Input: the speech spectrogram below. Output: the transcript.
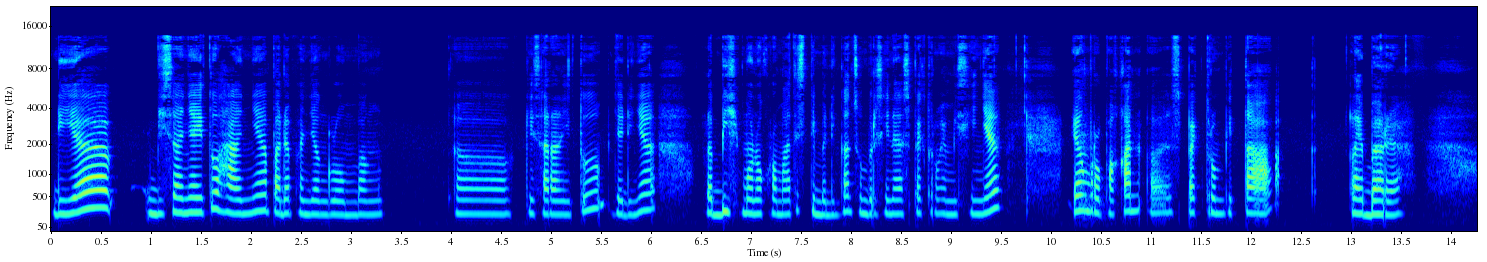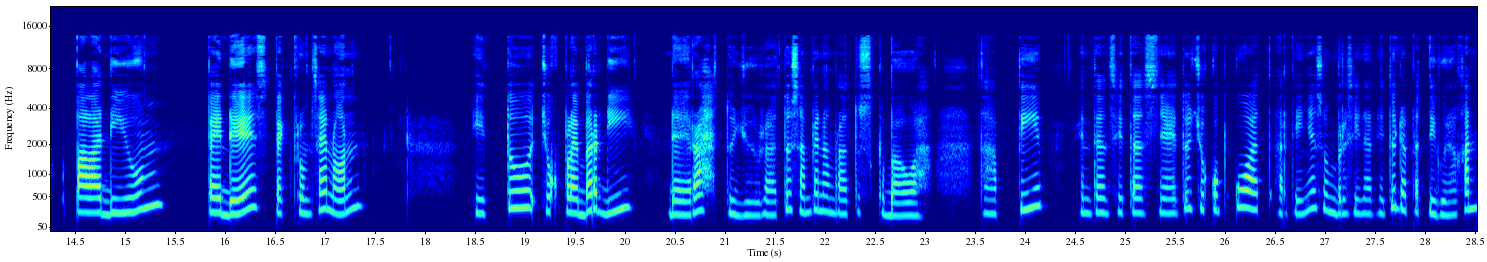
Dia bisanya itu hanya pada panjang gelombang uh, kisaran itu jadinya lebih monokromatis dibandingkan sumber sinar spektrum emisinya yang merupakan uh, spektrum pita lebar ya palladium PD spektrum xenon itu cukup lebar di daerah 700 sampai 600 ke bawah. Tapi intensitasnya itu cukup kuat, artinya sumber sinar itu dapat digunakan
